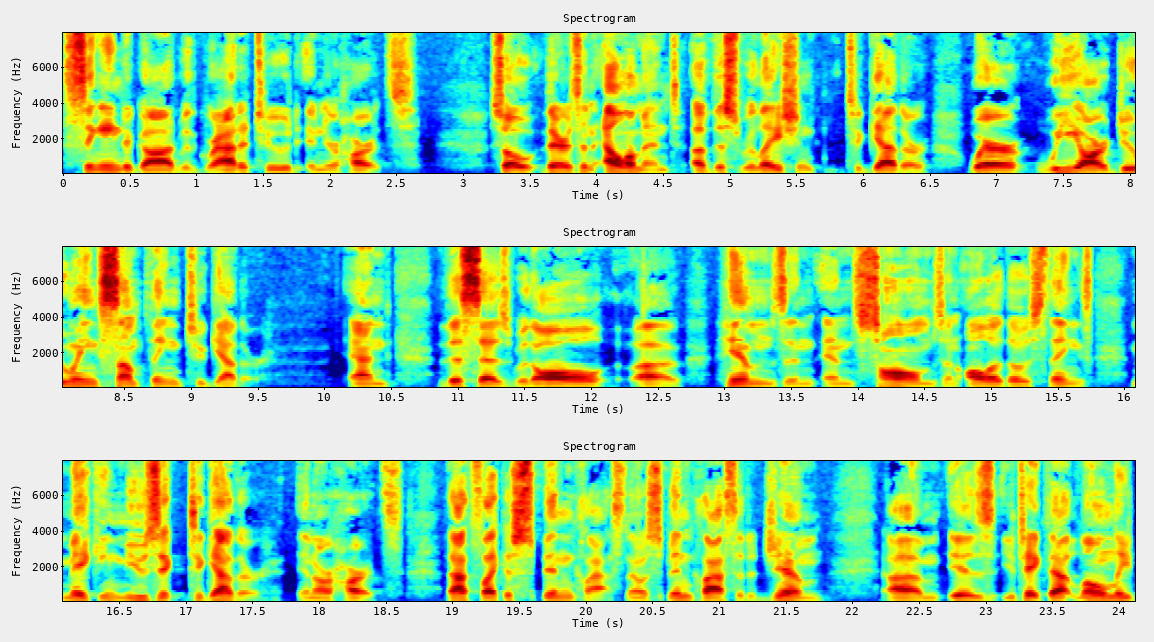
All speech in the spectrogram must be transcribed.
singing to God with gratitude in your hearts. So there's an element of this relation together where we are doing something together. And this says, with all uh, hymns and, and psalms and all of those things, making music together in our hearts. That's like a spin class. Now, a spin class at a gym um, is you take that lonely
